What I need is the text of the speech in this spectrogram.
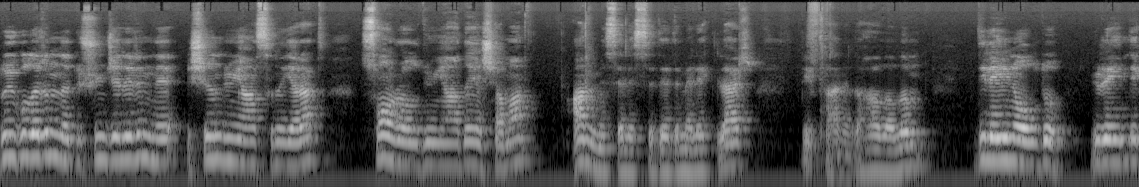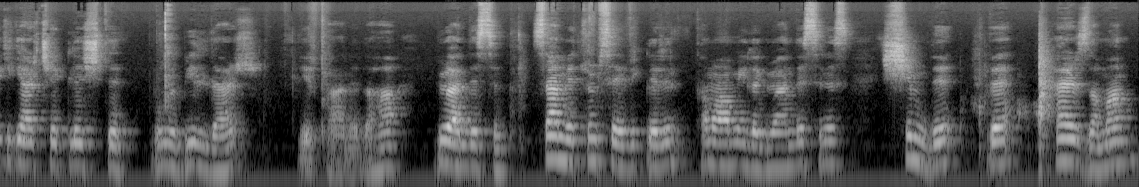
Duygularınla, düşüncelerinle ışığın dünyasını yarat. Sonra o dünyada yaşaman an meselesi dedi melekler. Bir tane daha alalım. Dileğin oldu. Yüreğindeki gerçekleşti. Bunu bil der. Bir tane daha. Güvendesin. Sen ve tüm sevdiklerin tamamıyla güvendesiniz. Şimdi ve her zaman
